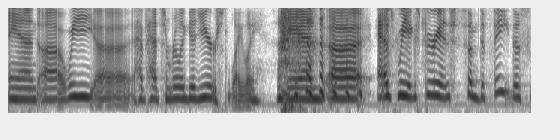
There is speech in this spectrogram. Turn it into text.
and uh, we uh, have had some really good years lately. And uh, as we experienced some defeat this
